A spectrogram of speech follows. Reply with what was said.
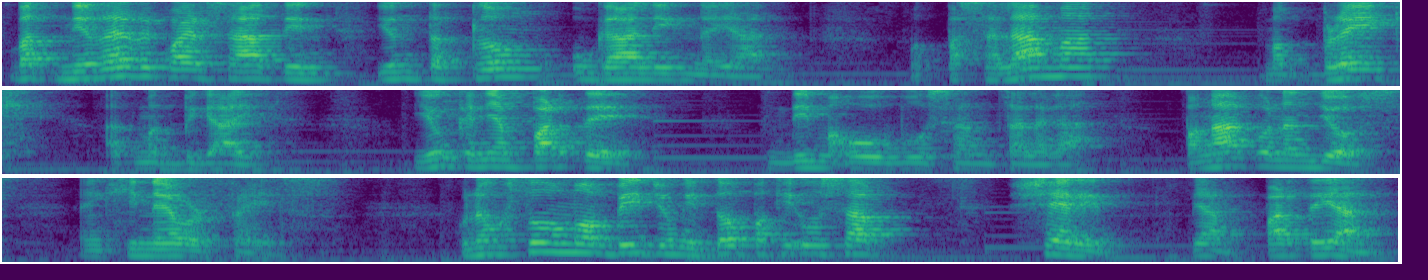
But nire-require sa atin yung tatlong ugaling na yan. Magpasalamat, mag-break, at magbigay. Yung kanyang parte, hindi mauubusan talaga. Pangako ng Diyos, and He never fails. Kung nagustuhan mo ang video ito, pakiusap, share it. Yan, parte yan.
